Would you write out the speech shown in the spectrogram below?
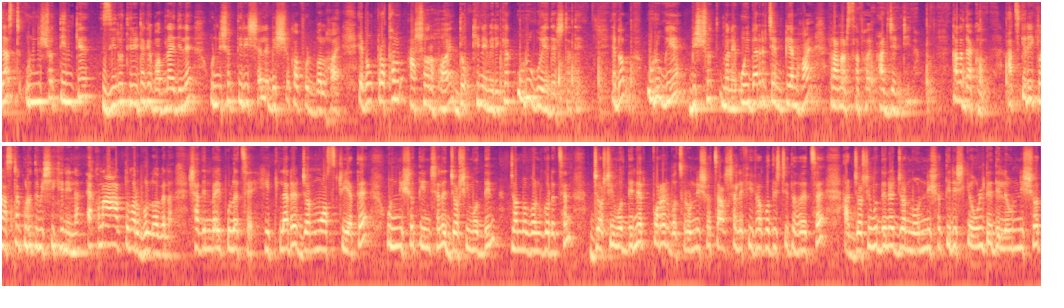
জাস্ট উনিশশো তিনকে জিরো থ্রিটাকে বদলাই দিলে উনিশশো সালে বিশ্বকাপ ফুটবল হয় এবং প্রথম আসর হয় দক্ষিণ আমেরিকার উরুগুয়ে দেশটাতে। এবং উরুগুয়ে বিশ্ব মানে ওইবারের চ্যাম্পিয়ন হয় রানার্স আপ হয় আর্জেন্টিনা। তাহলে দেখো আজকের এই ক্লাসটা করে তুমি শিখে নিলা। এখন আর তোমার ভুল হবে না। স্বাধীন ভাই বলেছে, হিটলারের জন্ম অস্ট্রিয়াতে উনিশশো তিন সালে জসিমউদ্দিন জন্মগ্রহণ করেছেন। জসিমউদ্দিনের পরের বছর উনিশশো চার সালে ফিফা প্রতিষ্ঠিত হয়েছে। আর জসিমউদ্দিনের জন্ম উনিশশো তিরিশকে উল্টে দিলে উনিশশো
